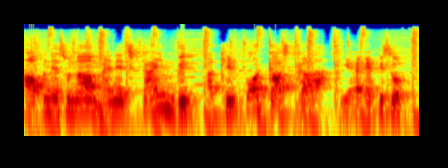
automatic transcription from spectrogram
आपने सुना manage time with Akhil podcast का यह एपिसोड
